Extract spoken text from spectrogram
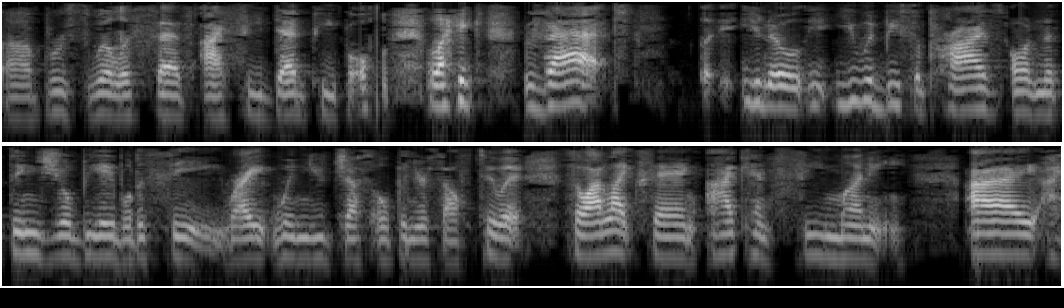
uh, Bruce Willis says, "I see dead people," like that. You know, you would be surprised on the things you'll be able to see, right? When you just open yourself to it. So I like saying, I can see money. I I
